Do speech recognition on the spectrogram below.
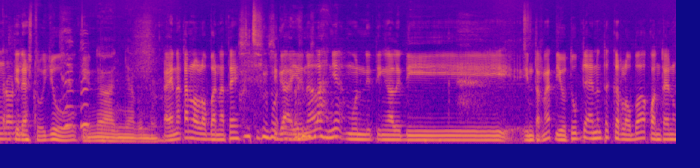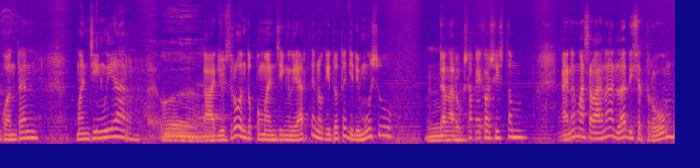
elektronik. tidak setuju. Gitu. Nya nya bener. Kayaknya kan lolobana teh siga ayeuna lah nya mun ditinggali di internet di YouTube teh anu teh keur loba konten-konten mancing liar. Nah, justru untuk pemancing liar teh nu kitu teh jadi musuh. Dan ngarusak ekosistem. Ayeuna masalahnya adalah di setrum,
